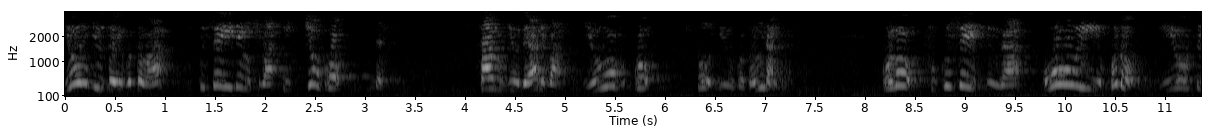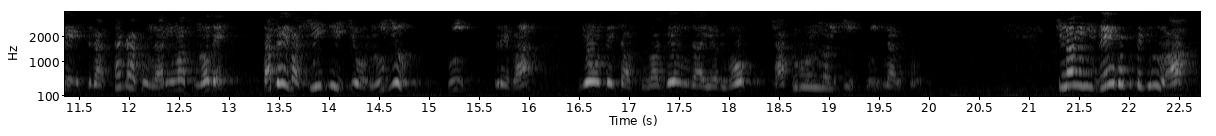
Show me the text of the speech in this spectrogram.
40ということは、複製遺伝子は1兆個です。30であれば10億個ということになります。この複製数が多いほど利用性率が高くなりますので、例えば CT 値を20にすれば、陽性者数は現在よりも100分の1になるそうです。ちなみに全国的には、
